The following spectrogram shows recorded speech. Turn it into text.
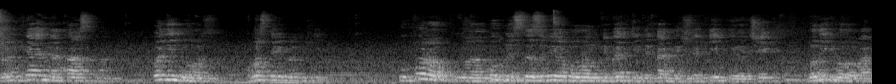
бронхіальна астма, поліноз, гострий бронхіт. У пору е, слизові оболонки верхніх дихальних шляхів і очей, болить голова,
